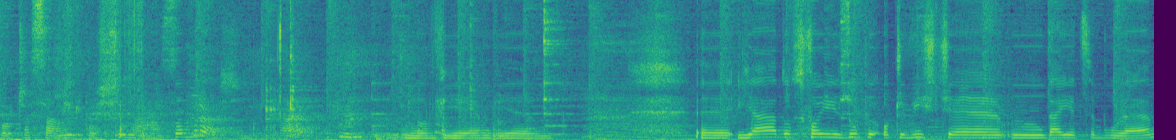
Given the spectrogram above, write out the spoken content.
bo czasami ktoś się na nas obrazi, tak? No wiem, wiem. E, Ja do swojej zupy oczywiście mm, daję cebulę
